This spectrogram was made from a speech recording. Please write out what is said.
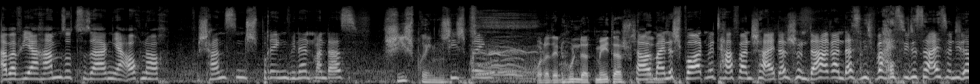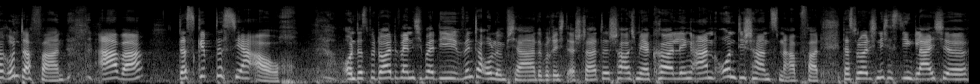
Aber wir haben sozusagen ja auch noch Schanzenspringen, wie nennt man das? Skispringen. Skispringen. Oder den 100 Meter Sprint. Schau, meine Sportmetaphern scheitern schon daran, dass ich nicht weiß, wie das heißt, wenn die da runterfahren. Aber das gibt es ja auch. Und das bedeutet, wenn ich über die Winterolympiade Bericht erstatte, schaue ich mir Curling an und die Schanzenabfahrt. Das bedeutet nicht, dass die gleiche,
